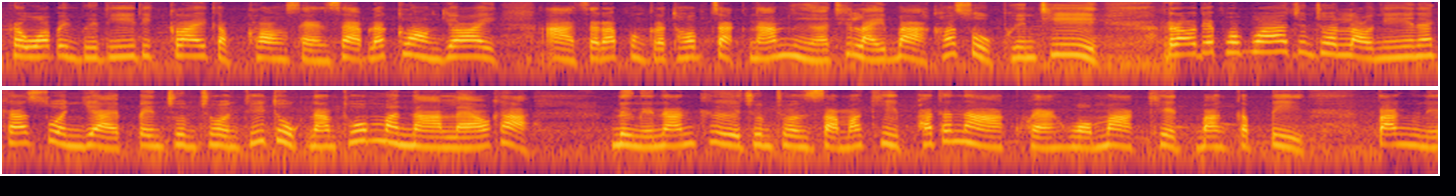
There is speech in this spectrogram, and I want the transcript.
เพราะว่าเป็นพื้นที่ที่ใกล้กับคลองแสนแสบและคลองย่อย อาจจะรับผลกระทบจากน้ำเหนือที่ไหลบ่าเข้าสู่พื้นที่ เราได้พบว่าชุมชนเหล่านี้นะคะส่วนใหญ่เป็นชุมชนที่ถูกน้ำท่วมมานานแล้วค่ะ หนึ่งในนั้นคือชุมชนสามัคคีพัฒนาแขวงหัวหมากเขตบางกะปิ ตั้งอยู่ใน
